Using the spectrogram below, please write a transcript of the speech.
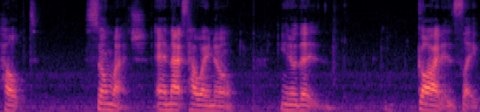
helped so much and that's how i know you know that god is like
